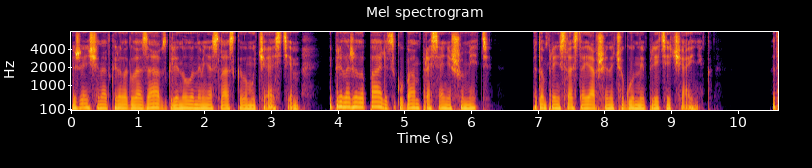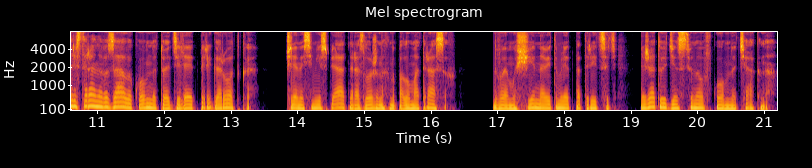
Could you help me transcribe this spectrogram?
Женщина открыла глаза, взглянула на меня с ласковым участием и приложила палец к губам, прося не шуметь. Потом принесла стоявший на чугунной плите чайник. От ресторанного зала комнату отделяет перегородка — Члены семьи спят на разложенных на полу матрасах. Двое мужчин, на вид им лет по тридцать, лежат у единственного в комнате окна.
